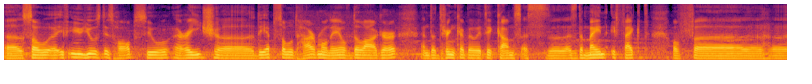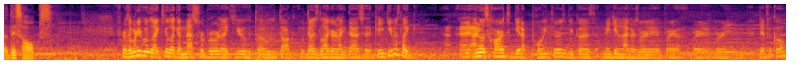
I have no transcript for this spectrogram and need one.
Uh, so uh, if you use these hops, you reach uh, the absolute harmony of the lager, and the drinkability comes as, as the main effect of these hops for somebody who like you, like a master brewer like you, who, who talk, who does lager like that, so can you give us like? I know it's hard to get a pointers because making lager is very, very, very, very difficult.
